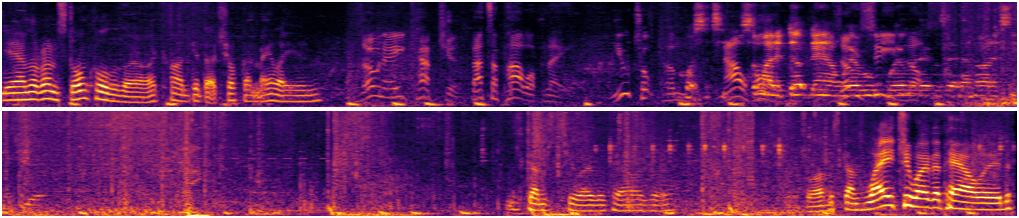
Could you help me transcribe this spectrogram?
Yeah, I'm not running Stormcaller though. I can't get that shotgun melee in. Zone A captured. That's a power play. You took them. Of course, it's Now somebody hold. ducked down Zone wherever wherever that was at. I know I didn't see a kill. This gun's too overpowered though. Which one? This gun's way too overpowered.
